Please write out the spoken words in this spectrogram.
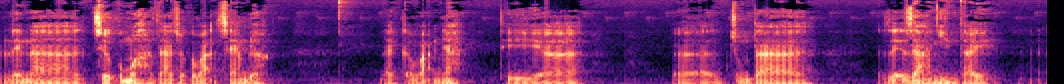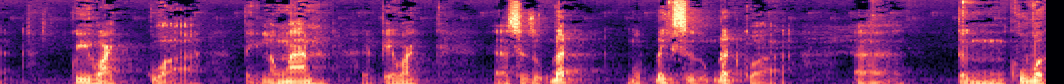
nên là chưa có mở ra cho các bạn xem được đây các bạn nhé. Thì uh, uh, chúng ta dễ dàng nhìn thấy quy hoạch của tỉnh Long An kế hoạch uh, sử dụng đất mục đích sử dụng đất của uh, từng khu vực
